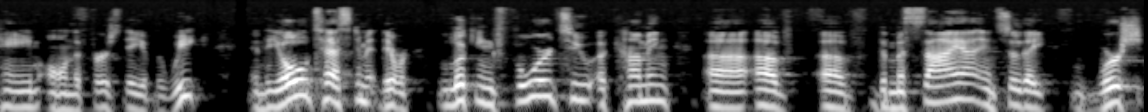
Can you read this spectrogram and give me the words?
came on the first day of the week. In the Old Testament, they were looking forward to a coming uh, of of the Messiah, and so they worship,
